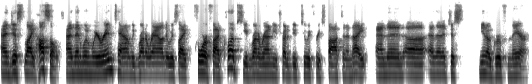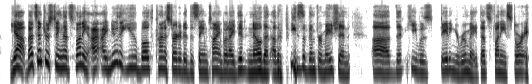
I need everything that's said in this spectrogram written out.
And just like hustled. And then when we were in town, we'd run around. There was like four or five clubs. So you'd run around and you try to do two or three spots in a night. And then uh and then it just, you know, grew from there. Yeah, that's interesting. That's funny. I, I knew that you both kind of started at the same time, but I didn't know that other piece of information uh that he was dating your roommate. That's funny story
